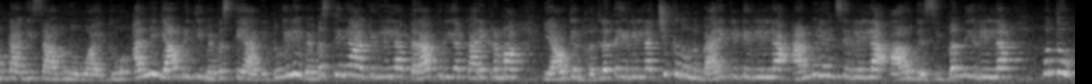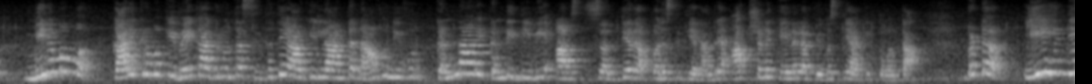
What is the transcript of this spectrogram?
ಉಂಟಾಗಿ ಸಾವು ನೋವಾಯಿತು, ಅಲ್ಲಿ ಯಾವ ರೀತಿ ವ್ಯವಸ್ಥೆ ಆಗಿತ್ತು? ಇಲ್ಲಿ ವ್ಯವಸ್ಥೆನೇ ಆಗಿರಲಿಲ್ಲ, ತರಾತುರಿಯ ಕಾರ್ಯಕ್ರಮ, ಯಾವುದೇ ಭದ್ರತೆ ಇರಲಿಲ್ಲ, ಚಿಕ್ಕದೊಂದು ಬ್ಯಾರಿಕೇಡ್ ಇರಲಿಲ್ಲ ಆಂಬ್ಯುಲೆನ್ಸ್ ಇರಲಿಲ್ಲ, ಆರೋಗ್ಯ ಸಿಬ್ಬಂದಿ ಇರಲಿಲ್ಲ. ಒಂದು ಮಿನಿಮಮ್ ಕಾರ್ಯಕ್ರಮಕ್ಕೆ ಬೇಕಾಗಿರುವಂತ ಸಿದ್ಧತೆ ಆಗಿಲ್ಲ ಅಂತ ನಾವು ನೀವು ಕಣ್ಣಾರೆ ಕಂಡಿದ್ದೀವಿ ಆ ಸದ್ಯದ ಪರಿಸ್ಥಿತಿಯನ್ನು. ಅಂದ್ರೆ ಆ ಕ್ಷಣಕ್ಕೆ ಏನೆಲ್ಲ ವ್ಯವಸ್ಥೆ ಆಗಿತ್ತು ಅಂತ. ಬಟ್ ಈ ಹಿಂದೆ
